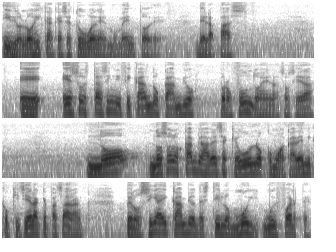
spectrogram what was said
ideológica que se tuvo en el momento de, la paz. Eh, eso está significando cambios profundos en la sociedad. No, no son los cambios a veces que uno como académico quisiera que pasaran, pero sí hay cambios de estilo muy, muy fuertes.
